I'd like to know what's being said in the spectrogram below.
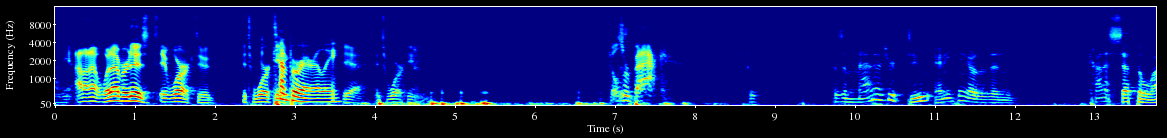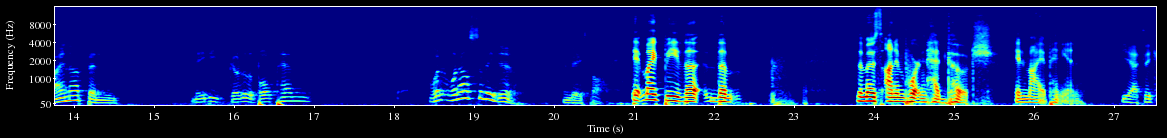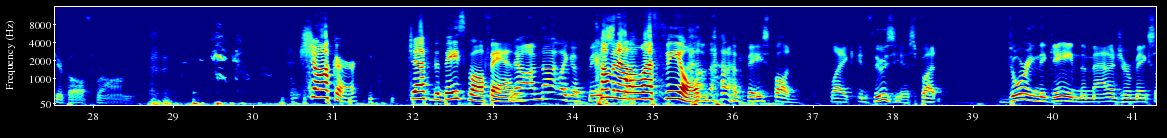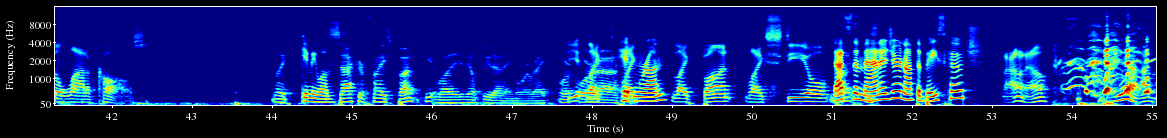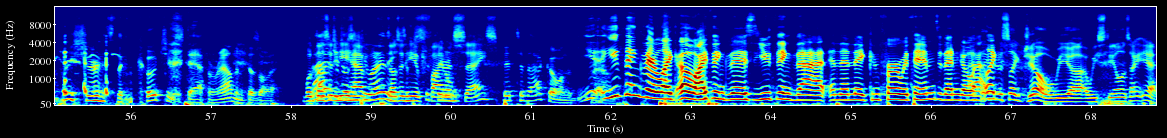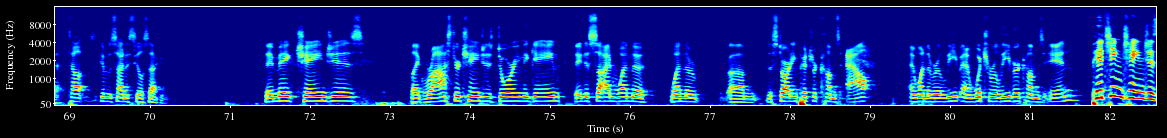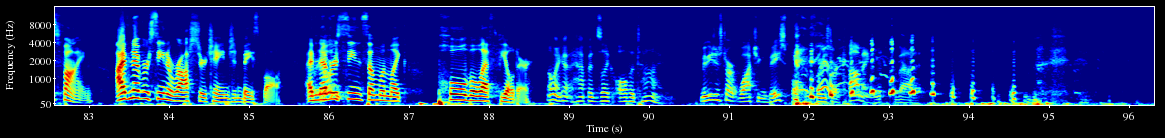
I mean, I don't know. Whatever it is, it worked, dude. It's working. Temporarily. Yeah, it's working. Phils are back. Does a manager do anything other than kind of set the lineup and maybe go to the bullpen? What what else do they do in baseball? It might be the the the most unimportant head coach, in my opinion. Yeah, I think you're both wrong. Shocker. Jeff, the baseball fan, Now, I'm not like a baseball, coming out of left field. I'm not a baseball like enthusiast, but during the game, the manager makes a lot of calls. Like Give me one. sacrifice bunt here. Well, they don't do that anymore, right? Or, Yeah, or like- uh, Hit like- and run. like bunt, like steal. That's the manager, not the base coach. I don't know. yeah, I'm pretty sure it's the coaching staff around them that does all that. Well, doesn't Manager he have do anything doesn't he have except sit there final say? Spit tobacco on the. You, ground. you think they're like, oh, I think this, you think that, and then they confer with him to then go I out. think Like, it's like Joe. Are we uh, are we stealing second? Yeah, tell give him the sign to steal second. They make changes, like roster changes during the game. They decide when the when the um, the starting pitcher comes out and when the relief and which reliever comes in. pitching change is fine. I've never seen a roster change in baseball. I've never seen someone like pull the left fielder. Oh my god, it happens like all the time. Maybe you should start watching baseball before you start commenting about it.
